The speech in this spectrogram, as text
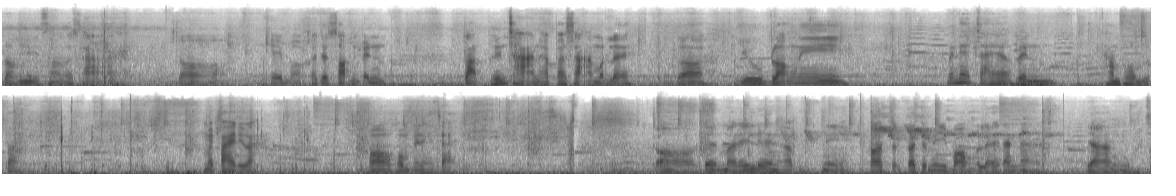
บล็อกนี่จะสอนภาษา ก็เคบล็อกเขาจะสอนเป็น ปรับพื้นฐานนะครับภาษาหมดเลย แล้วก็ U บล็อกนี่ ไม่แน่ใจว่าเป็นทำผมหรือเปล่า ไม่ไปดีกว่า เพราะผมไม่แน่ใจ ก็เดินมาเรื่อยๆนะครับ นี่ก็ก็จะมีบอกหมดเลยด้านหน้า อย่าง J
